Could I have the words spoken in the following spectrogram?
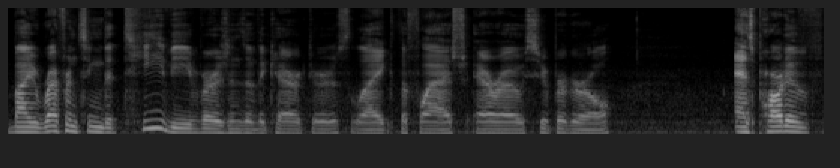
by referencing the TV versions of the characters like the Flash, Arrow, Supergirl as part of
